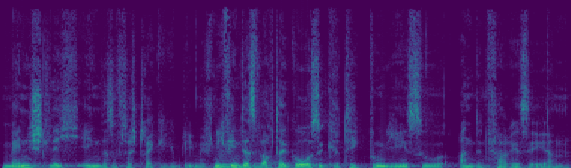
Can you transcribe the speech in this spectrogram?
menschlich irgendwas auf der Strecke geblieben ist. Und ich finde, das war auch der große Kritikpunkt Jesu an den Pharisäern.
